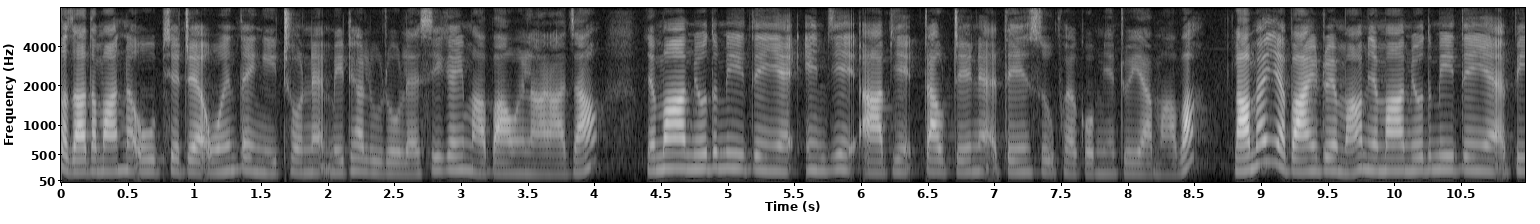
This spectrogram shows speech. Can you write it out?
ကစားသမား2ဦးဖြစ်တဲ့အဝင်းသိန်ကြီးထွန်းနဲ့မေထက်လူတို့လည်းစီးကိန်းမှာပါဝင်လာတာကြောင့်မြန်မာမျိုးသမီးအသင်းရဲ့အင်ပြည့်အားဖြင့်တောက်တင်းတဲ့အသင်းစုဖွဲ့ကိုမြင်တွေ့ရမှာပါ။လာမယ့်ရက်ပိုင်းအတွင်းမှာမြန်မာမျိုးသမီးအသင်းရဲ့အပိ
